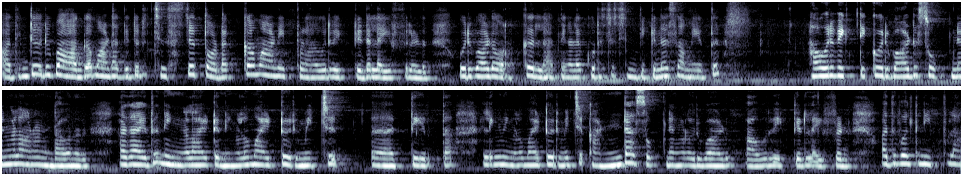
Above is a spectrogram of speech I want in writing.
അതിന്റെ ഒരു ഭാഗമാണ് അതിന്റെ ഒരു ജസ്റ്റ് തുടക്കമാണ് ഇപ്പോൾ ആ ഒരു വ്യക്തിയുടെ ലൈഫിലുള്ളത് ഒരുപാട് ഉറക്കമില്ലാത്തങ്ങളെക്കുറിച്ച് ചിന്തിക്കുന്ന സമയത്ത് ആ ഒരു വ്യക്തിക്ക് ഒരുപാട് സ്വപ്നങ്ങളാണ് ഉണ്ടാവുന്നത്. അതായത് നിങ്ങളായിട്ട് നിങ്ങളുമായിട്ട് ഒരുമിച്ച് തീർത്ത അല്ലെങ്കിൽ നിങ്ങളുമായിട്ട് ഒരുമിച്ച് കണ്ട സ്വപ്നങ്ങൾ ഒരുപാട് ആ ഒരു വ്യക്തിയുടെ ലൈഫിലുണ്ട്. അതുപോലെ തന്നെ ഇപ്പോൾ ആ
